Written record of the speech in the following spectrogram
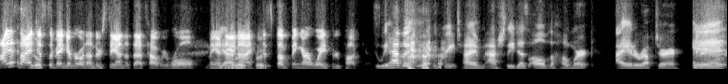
I decided Yep. just to make everyone understand that that's how we roll, Mandy Yeah. and Right, I, right. just bumping our way through podcasts. We have a we have a great time. Ashley does all of the homework. I interrupt her. It,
